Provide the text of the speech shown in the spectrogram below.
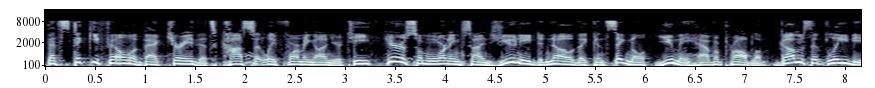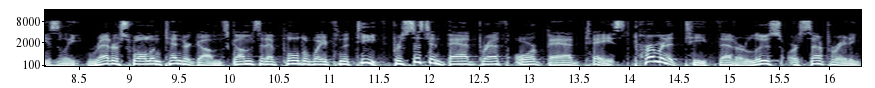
that sticky film of bacteria that's constantly forming on your teeth. Here are some warning signs you need to know that can signal you may have a problem. Gums that bleed easily, red or swollen tender gums, gums that have pulled away from the teeth, persistent bad breath or bad taste, permanent teeth that are loose or separating,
